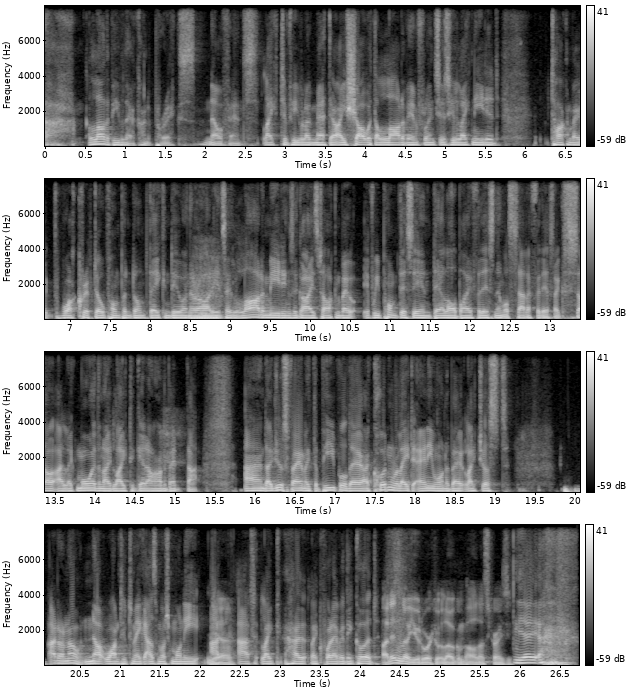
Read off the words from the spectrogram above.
a lot of people there are kind of pricks. No offense, like to people I met there. I shot with a lot of influencers who like needed talking about what crypto pump and dump they can do on their mm-hmm. audience. Like a lot of meetings of guys talking about if we pump this in, they'll all buy for this, and then we'll sell it for this. Like so, I like more than I'd like to get on about that. And I just found like the people there, I couldn't relate to anyone about like just. I don't know, not wanting to make as much money at, Yeah. at like how like whatever they could. I didn't know you'd worked with Logan Paul. That's crazy. Yeah, yeah.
